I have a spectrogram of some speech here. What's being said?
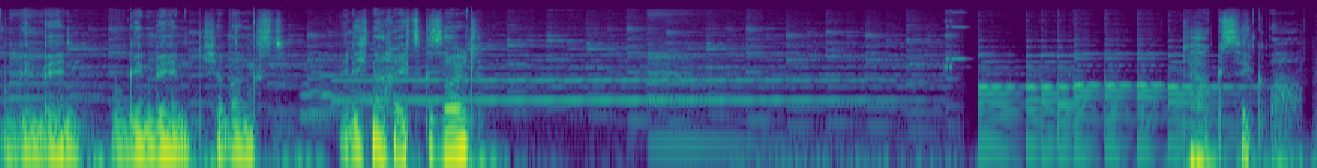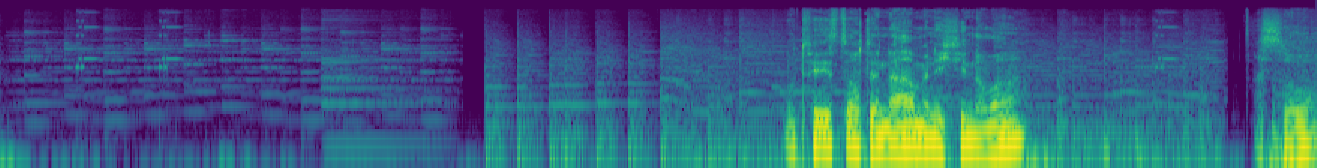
Wo gehen wir hin? Wo gehen wir hin? Ich habe Angst. Hätte ich nach rechts gesollt? Toxic Orb. OT ist doch der Name, nicht die Nummer. Ach so,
